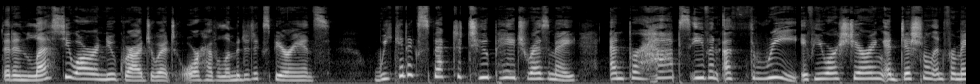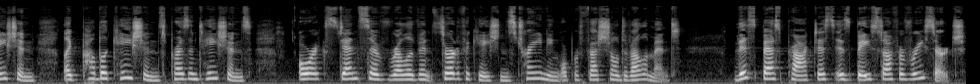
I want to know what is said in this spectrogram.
that unless you are a new graduate or have limited experience, we can expect a two page resume and perhaps even a three if you are sharing additional information like publications, presentations, or extensive relevant certifications, training, or professional development. This best practice is based off of research,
